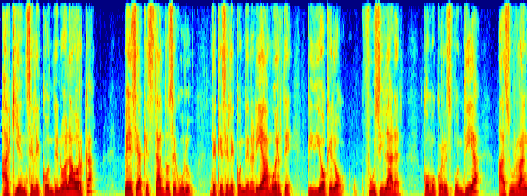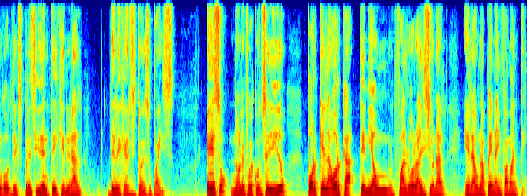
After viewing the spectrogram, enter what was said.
a quien se le condenó a la horca, pese a que estando seguro de que se le condenaría a muerte, pidió que lo fusilaran, como correspondía a su rango de expresidente y general del ejército de su país. Eso no le fue concedido porque la horca tenía un valor adicional, era una pena infamante.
